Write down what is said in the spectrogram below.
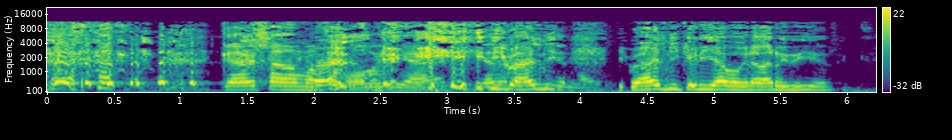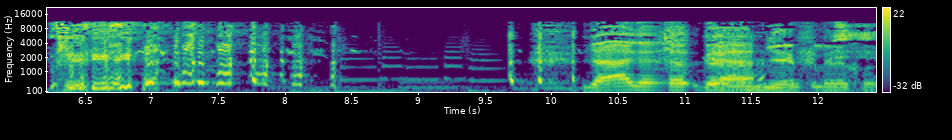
Cada vez estamos más jóvenes ya. ya igual, ni, igual ni queríamos grabar hoy día. Ya, el miércoles mejor.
